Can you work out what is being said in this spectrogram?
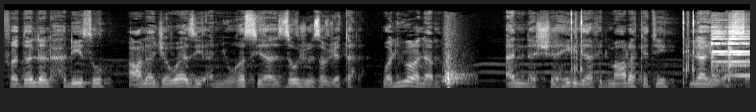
فدل الحديث على جواز أن يغسل الزوج زوجته وليعلم أن الشهيد في المعركة لا يغسل.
